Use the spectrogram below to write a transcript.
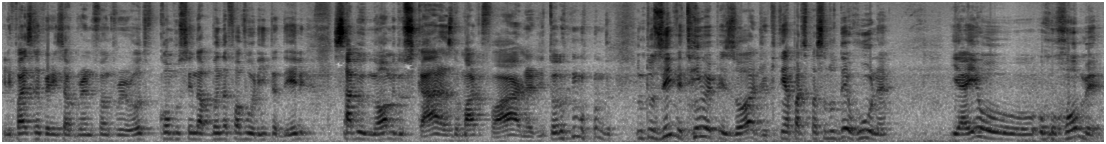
ele faz referência ao Grand Funk Railroad como sendo a banda favorita dele, sabe o nome dos caras, do Mark Farner, de todo mundo. Inclusive, tem um episódio que tem a participação do The Who, né? E aí o, o Homer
